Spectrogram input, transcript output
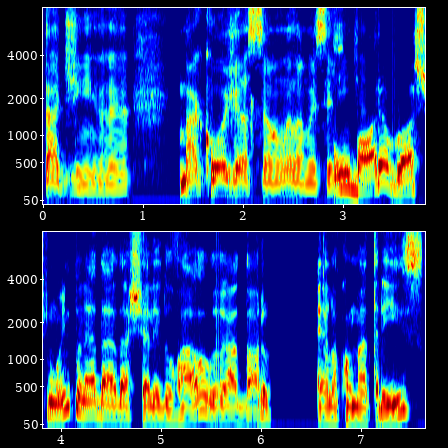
tadinha, né? Marcou a geração, ela é uma excelente. Embora eu goste muito, né, da, da Shelley Duval, eu adoro ela como atriz,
